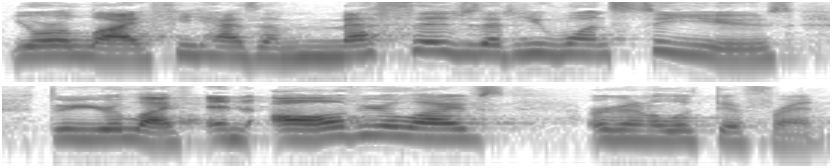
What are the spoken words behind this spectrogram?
your life. He has a message that he wants to use through your life. And all of your lives are going to look different.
